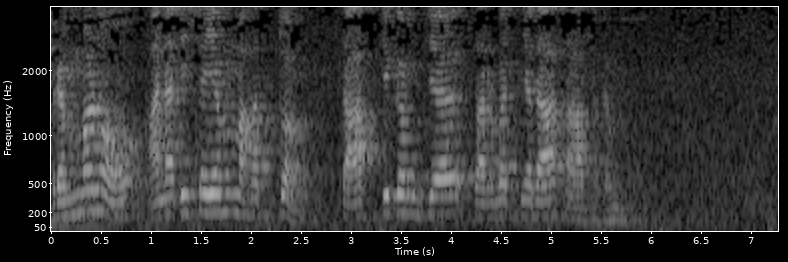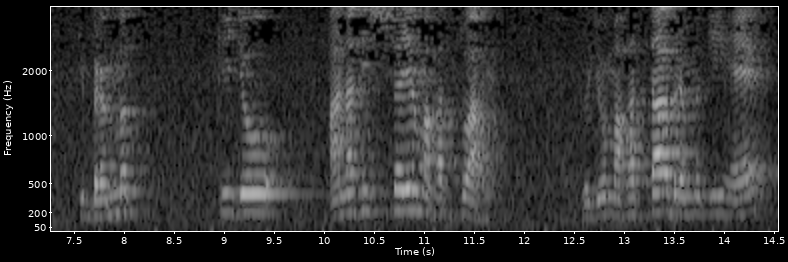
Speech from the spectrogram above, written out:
ब्रह्मणो अनतिशयम महत्व तात्विकम च सर्वज्ञता साधकम। कि ब्रह्म की जो अनतिशय महत्व है तो जो महत्ता ब्रह्म की है,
